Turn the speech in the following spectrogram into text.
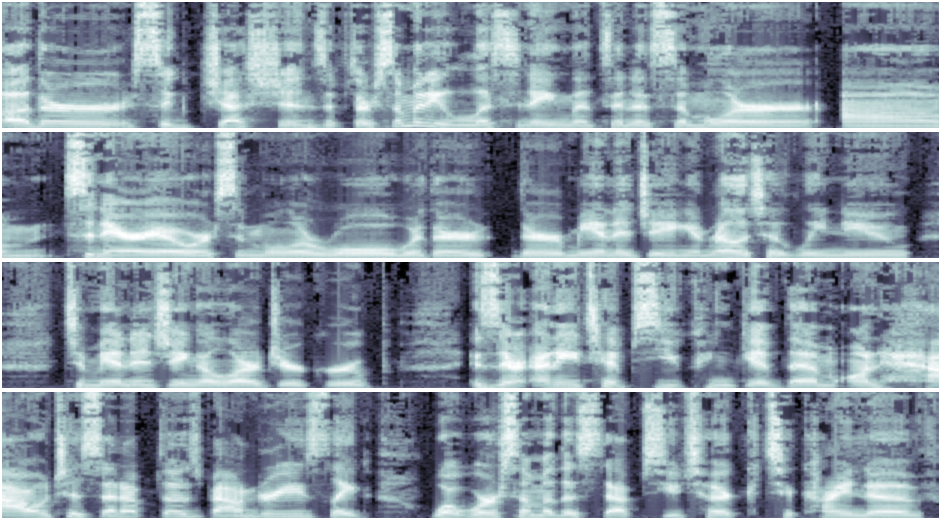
other suggestions if there's somebody listening that's in a similar um, scenario or similar role where they're they're managing and relatively new to managing a larger group is there any tips you can give them on how to set up those boundaries like what were some of the steps you took to kind of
